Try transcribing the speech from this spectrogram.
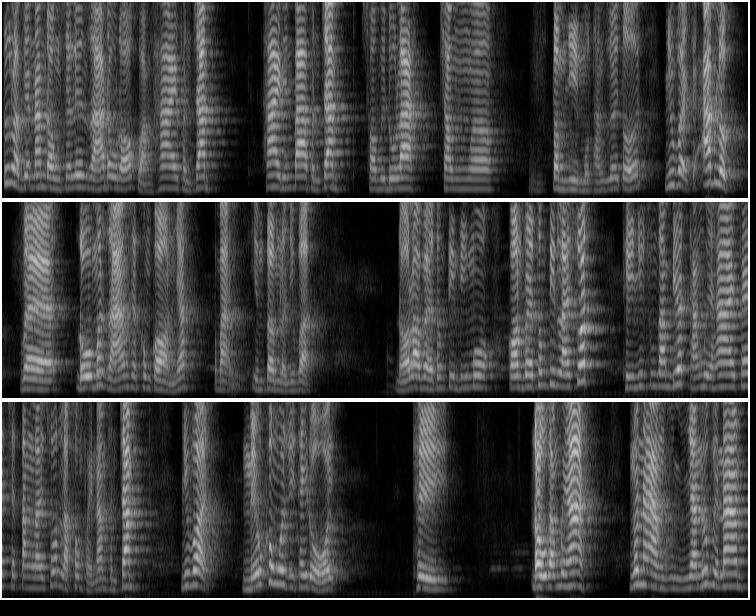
Tức là Việt Nam đồng sẽ lên giá đâu đó khoảng 2% 2 đến 3% so với đô la trong uh, tầm nhìn một tháng rưỡi tới như vậy cái áp lực về đô mất giá sẽ không còn nhé các bạn yên tâm là như vậy đó là về thông tin vĩ mô còn về thông tin lãi suất thì như chúng ta biết tháng 12 Fed sẽ tăng lãi suất là 0,5%. Như vậy, nếu không có gì thay đổi thì đầu tháng 12 Ngân hàng Nhà nước Việt Nam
